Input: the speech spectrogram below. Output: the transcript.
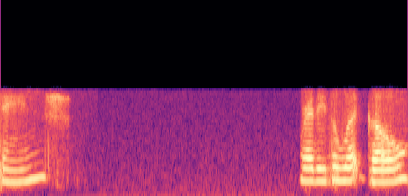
change, ready to let go.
